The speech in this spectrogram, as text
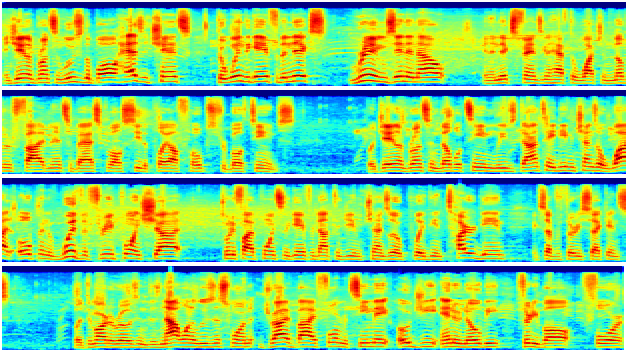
And Jalen Brunson loses the ball, has a chance to win the game for the Knicks. Rims in and out. And the Knicks fans are going to have to watch another five minutes of basketball, see the playoff hopes for both teams. But Jalen Brunson double team leaves Donte DiVincenzo wide open with the three point shot. 25 points in the game for Donte DiVincenzo. Played the entire game except for 30 seconds. But DeMar DeRozan does not want to lose this one. Drive by former teammate OG Anunoby, 30 ball for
